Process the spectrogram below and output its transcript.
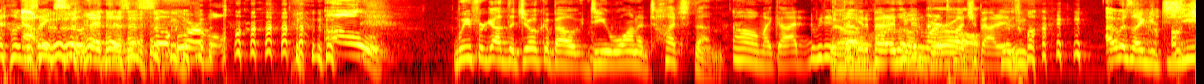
And I was just like, "Good, this is so horrible. oh we forgot the joke about do you want to touch them oh my god, we didn't Oh, forget about poor it. We didn't want to touch about it. why. I was like I'll Jesus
